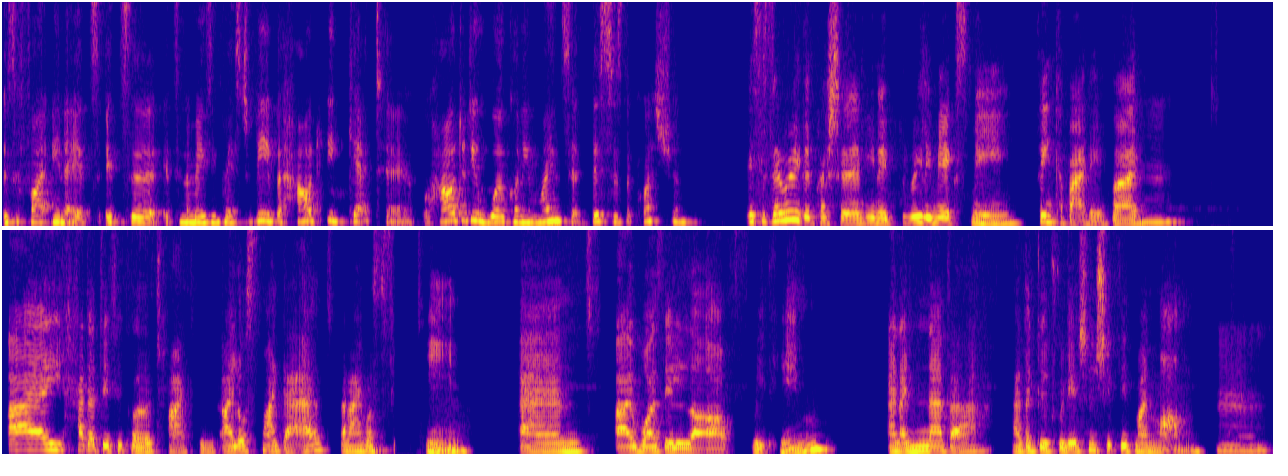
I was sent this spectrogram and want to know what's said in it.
is a fine, you know, it's it's a it's an amazing place to be. But how did you get here? How did you work on your mindset? This is the question. This is a really good question, and you know, it really makes me think about it. But mm. I had a difficult childhood. I lost my dad when I was 15, and I was in love with him, and I never had a good relationship with my mom. Mm.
